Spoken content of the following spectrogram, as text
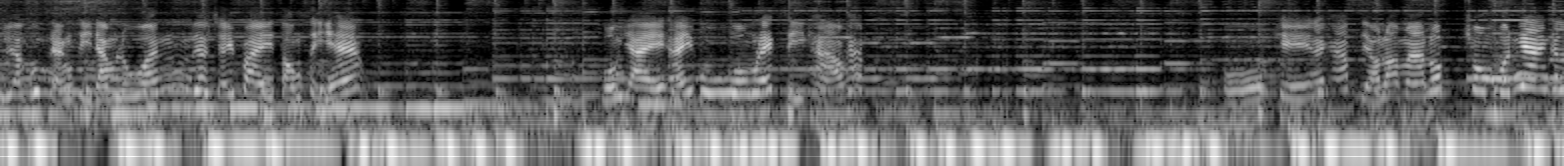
เลือกคุ้มหนังสีดำล้วน เลือกใช้ไฟ 2 สีฮะ วงใหญ่ไอบูวงเล็กสีขาวครับ โอเคนะครับ เดี๋ยวเรามารบชมผลงานกัน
